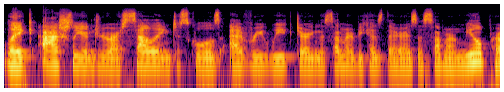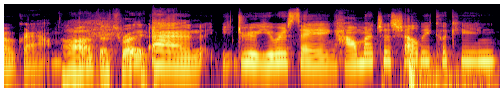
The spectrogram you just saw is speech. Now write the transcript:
like Ashley and Drew are selling to schools every week during the summer because there is a summer meal program. Ah, that's right. And Drew, you were saying how much is Shelby cooking?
